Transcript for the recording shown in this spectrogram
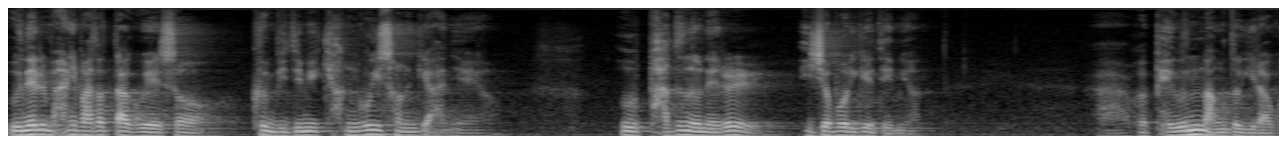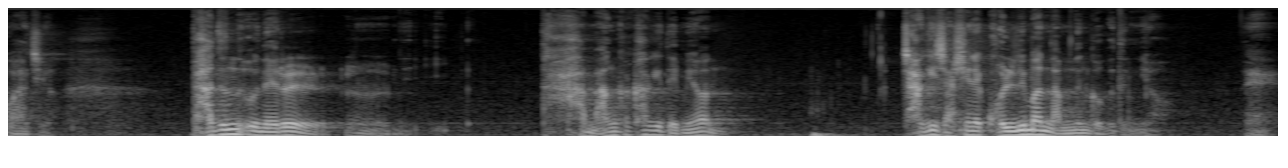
네. 은혜를 많이 받았다고 해서 그 믿음이 견고히 서는 게 아니에요. 그 받은 은혜를 잊어버리게 되면 아, 그 배은망덕이라고 하죠. 받은 은혜를 어, 다 망각하게 되면 자기 자신의 권리만 남는 거거든요. 네.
